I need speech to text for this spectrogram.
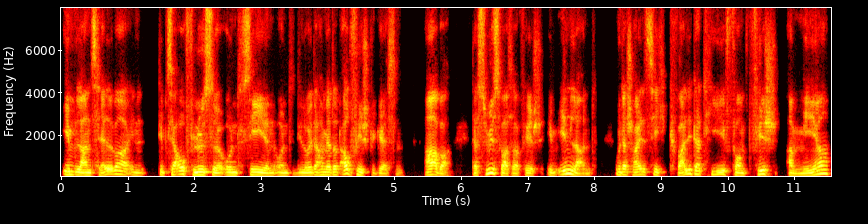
im Land selber, in gibt's ja auch Flüsse und Seen und die Leute haben ja dort auch Fisch gegessen. Aber der Süßwasserfisch im Inland unterscheidet sich qualitativ vom Fisch am Meer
